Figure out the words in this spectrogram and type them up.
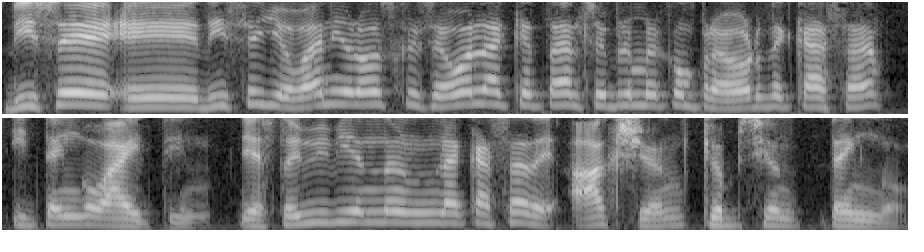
Dice, eh, dice Giovanni Orozco, dice, hola, ¿qué tal? Soy primer comprador de casa y tengo ITIN. Y estoy viviendo en una casa de auction. ¿Qué opción tengo?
